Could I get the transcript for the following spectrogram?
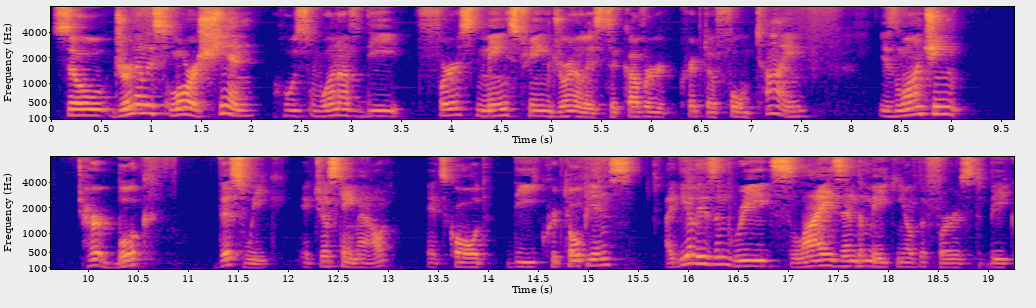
So, journalist Laura Shin, who's one of the first mainstream journalists to cover crypto full time, is launching her book this week. It just came out. It's called The Cryptopians Idealism, Greed, Lies, and the Making of the First Big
